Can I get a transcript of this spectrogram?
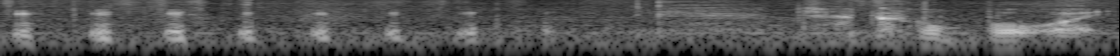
Chuckle boy.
